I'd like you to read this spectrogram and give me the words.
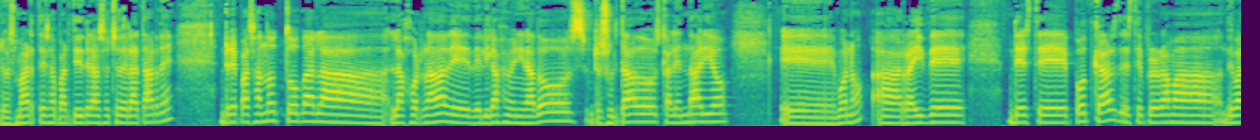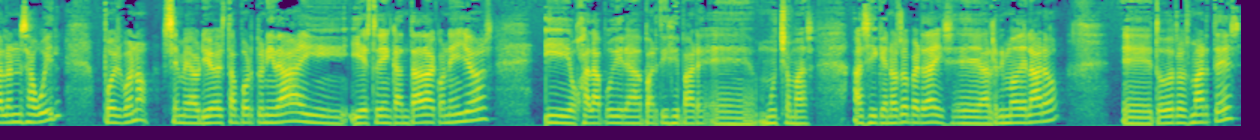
los martes a partir de las 8 de la tarde, repasando toda la, jornada de, Liga Femenina 2, resultados, calendario. Eh, bueno, a raíz de, este podcast, de este programa de Balones a Will, pues bueno, se me abrió esta oportunidad y, estoy encantada con ellos y ojalá pudiera participar eh, mucho más. Así que no os lo perdáis, eh, al ritmo del aro, todos los martes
